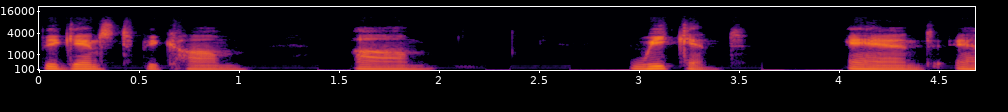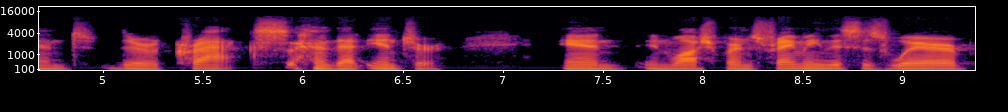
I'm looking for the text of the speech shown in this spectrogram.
begins to become um, weakened and and there are cracks that enter and in washburn's framing this is where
